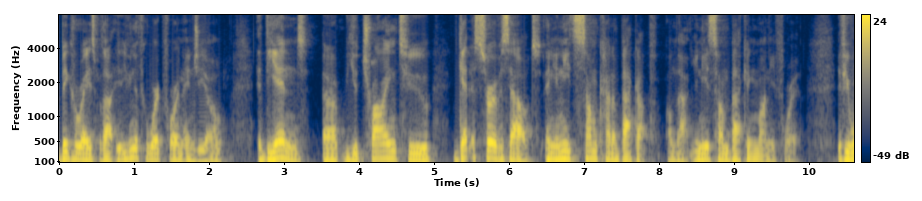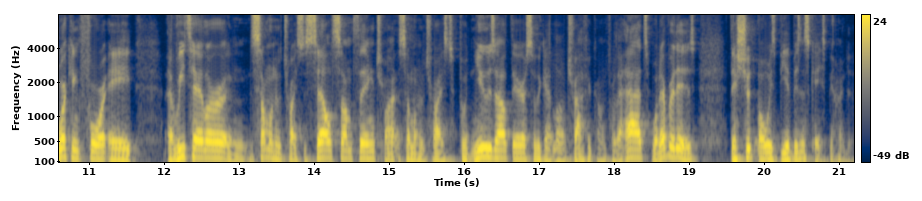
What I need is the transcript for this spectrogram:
big hoorays for that, even if you work for an NGO, at the end, uh, you're trying to get a service out and you need some kind of backup on that. You need some backing money for it. If you're working for a, a retailer and someone who tries to sell something, try, someone who tries to put news out there so they get a lot of traffic on for the ads, whatever it is, there should always be a business case behind it.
